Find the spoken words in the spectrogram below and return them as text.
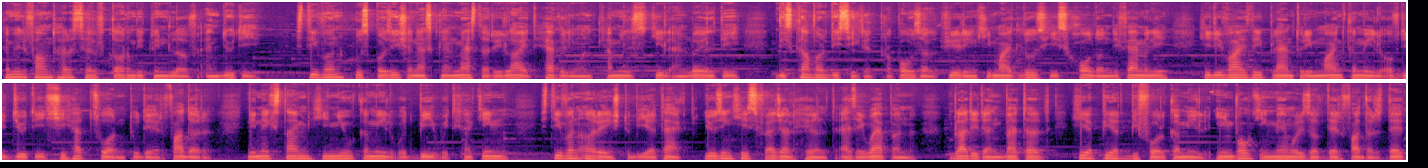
Camille found herself torn between love and duty. Stephen, whose position as clan master relied heavily on Camille's skill and loyalty, discovered the secret proposal. Fearing he might lose his hold on the family, he devised a plan to remind Camille of the duty she had sworn to their father. The next time he knew Camille would be with Hakim, Stephen arranged to be attacked. Using his fragile health as a weapon, bloodied and battered, he appeared before Camille, invoking memories of their father's death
